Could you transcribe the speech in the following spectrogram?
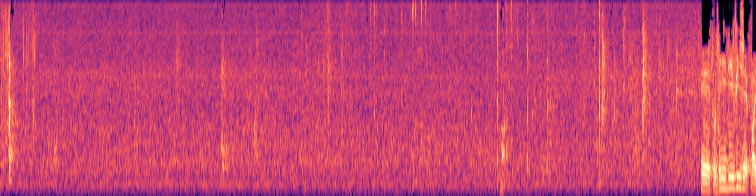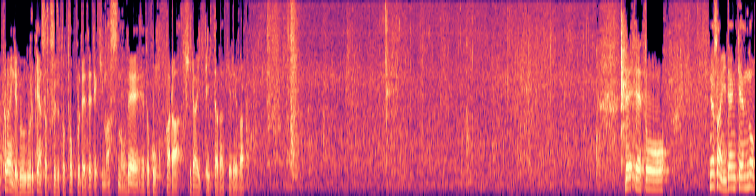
えーと、DDBJ パイプラインで Google 検索するとトップで出てきますので、えーと、ここから開いていただければで、えーと皆さん遺伝研の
